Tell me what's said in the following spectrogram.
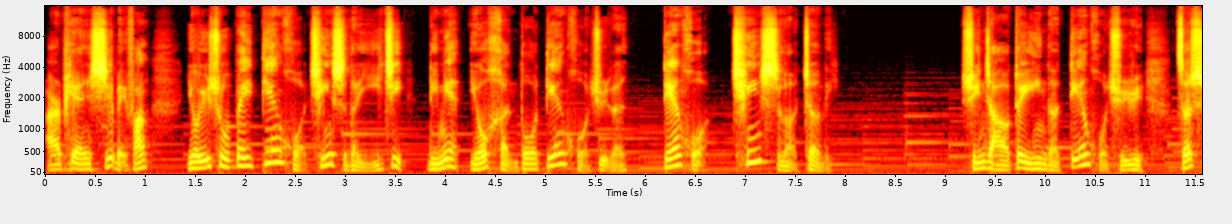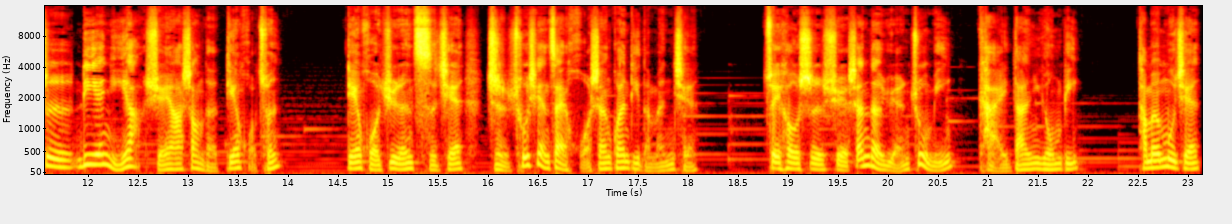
而偏西北方有一处被颠火侵蚀的遗迹，里面有很多颠火巨人，颠火侵蚀了这里。寻找对应的颠火区域，则是利耶尼亚悬崖上的颠火村。点火巨人此前只出现在火山关帝的门前，最后是雪山的原住民凯丹佣兵，他们目前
